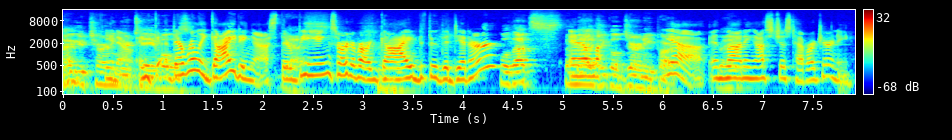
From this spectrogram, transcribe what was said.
now you're turning Um, you know your tables they're really guiding us. They're Yes. being sort of our guide through the dinner. Well that's the And a lo- magical journey part yeah and right? letting us just have our journey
